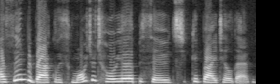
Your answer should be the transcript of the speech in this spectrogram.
I'll soon be back with more tutorial episodes. Goodbye till then.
